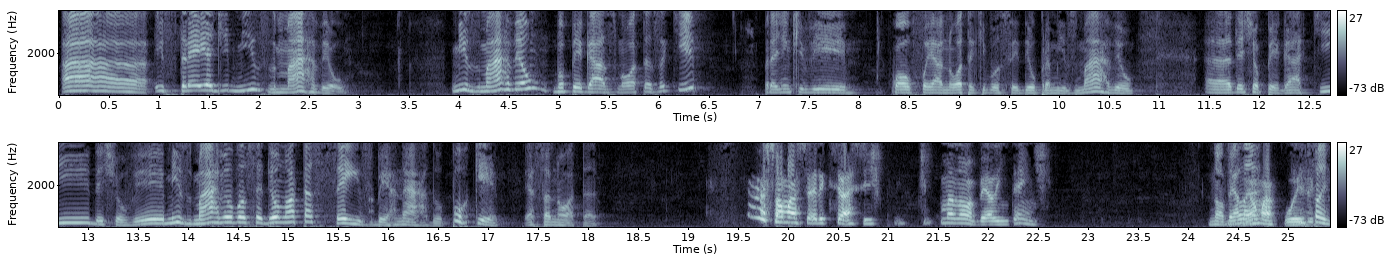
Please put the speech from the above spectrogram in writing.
a estreia de Miss Marvel. Miss Marvel, vou pegar as notas aqui, pra gente ver qual foi a nota que você deu pra Miss Marvel. Uh, deixa eu pegar aqui, deixa eu ver. Miss Marvel, você deu nota 6, Bernardo. Por que essa nota? É só uma série que você assiste, tipo uma novela, entende? Novela não é uma coisa. Infan...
